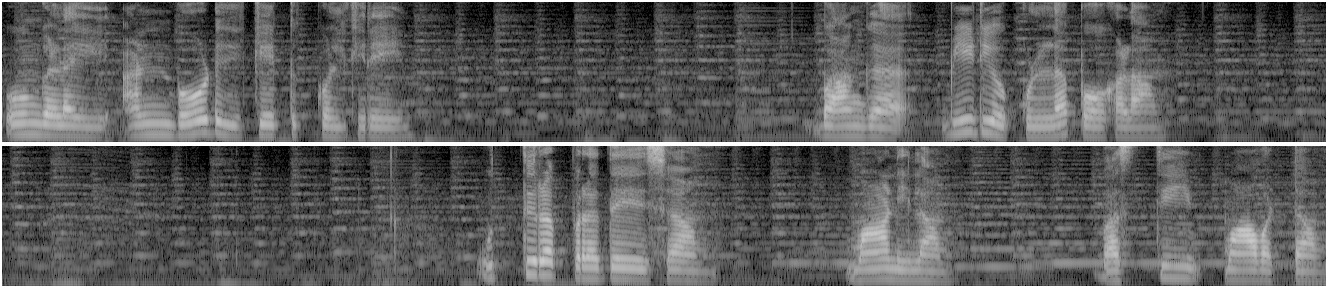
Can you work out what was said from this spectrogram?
உங்களை அன்போடு கேட்டுக்கொள்கிறேன். வாங்க வீடியோக்குள்ளே போகலாம். உத்தரப்பிரதேசம் மாநிலம் பஸ்தி மாவட்டம்.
